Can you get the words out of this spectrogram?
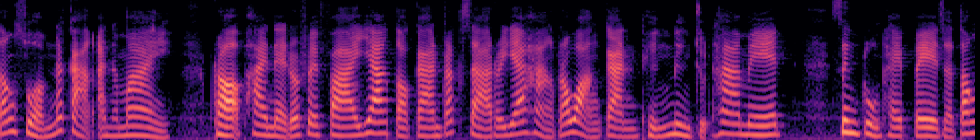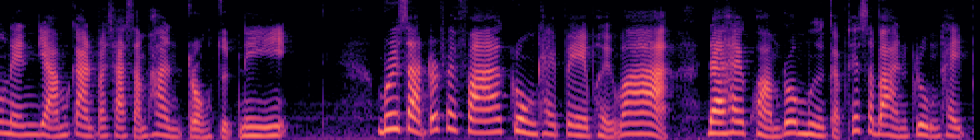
ต้องสวมหน้ากากอนามัย เพราะภายในรถไฟฟ้ายากต่อการรักษาระยะห่างระหว่างกันถึง 1.5 เมตร ซึ่งกรุงไทเปจะต้องเน้นย้ำการประชาสัมพันธ์ตรงจุดนี้บริษัทรถไฟฟ้ากรุงไทเปเผยว่า ได้ให้ความร่วมมือกับเทศบาลกรุงไทเป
